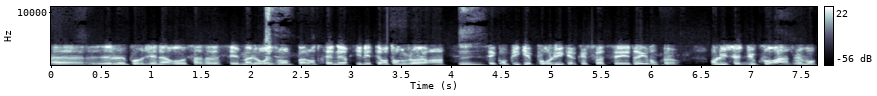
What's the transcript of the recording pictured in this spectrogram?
Euh, le pauvre Gennaro, ça, ça, c'est malheureusement pas l'entraîneur qu'il était en tant que joueur. Hein. Ouais. C'est compliqué pour lui, quels que soient ses trucs. Donc, euh, on lui souhaite du courage, mais bon,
